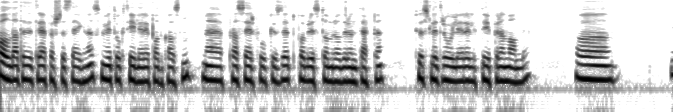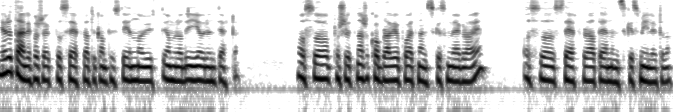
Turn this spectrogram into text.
holde deg til de tre første stegene som vi tok tidligere i podkasten, med plasser fokuset ditt på brystområdet rundt hjertet. Pust litt roligere, litt dypere enn vanlig. Og gjør et ærlig forsøk på å se for deg at du kan puste inn og ut i området i og rundt hjertet. Og så på slutten her så kobla vi jo på et menneske som vi er glad i, og så se for deg at det mennesket smiler til deg.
